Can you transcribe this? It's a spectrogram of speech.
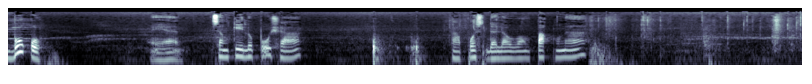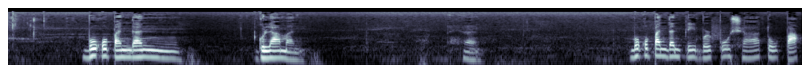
buko. Ayan, isang kilo po siya. Tapos dalawang pack na buko pandan gulaman. Ayan. Buko pandan flavor po siya, 2 pack.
